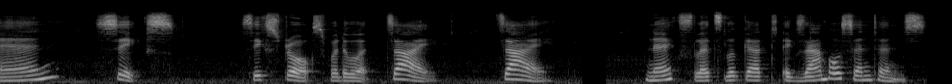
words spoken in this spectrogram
and six. Six strokes for the word 在在 Next, let's look at example sentence.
